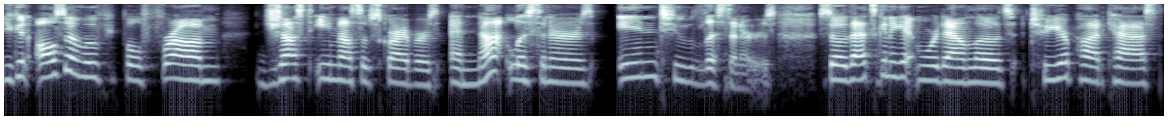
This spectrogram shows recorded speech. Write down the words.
You can also move people from just email subscribers and not listeners into listeners. So that's going to get more downloads to your podcast,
